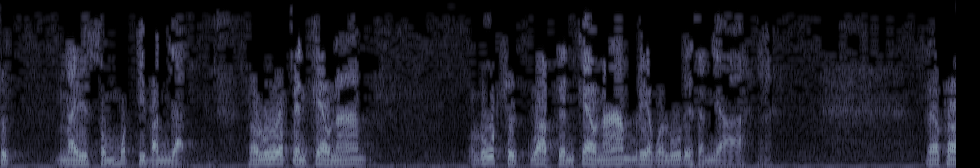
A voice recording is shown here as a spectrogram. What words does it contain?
สึกในสมมติบัญญัติ เรารู้ว่าเป็นแก้วน้ำรู้สึกว่าเป็นแก้วน้ำเรียกว่ารู้ด้วยสัญญา แล้วก็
